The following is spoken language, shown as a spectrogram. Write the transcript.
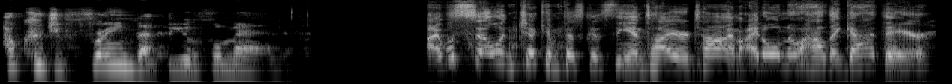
How could you frame that beautiful man? I was selling chicken biscuits the entire time. I don't know how they got there.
